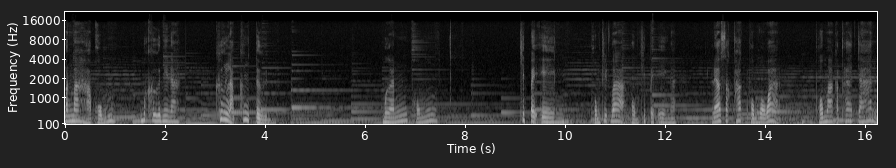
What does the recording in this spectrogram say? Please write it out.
มันมาหาผมเมื่อคืนนี่นะ ครึ่งหลับครึ่งตื่น เหมือนผม คิดไปเอง ผมคิดว่าผมคิดไปเองนะ แล้วสักพักผมบอกว่า ผมมากับพระอาจารย์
